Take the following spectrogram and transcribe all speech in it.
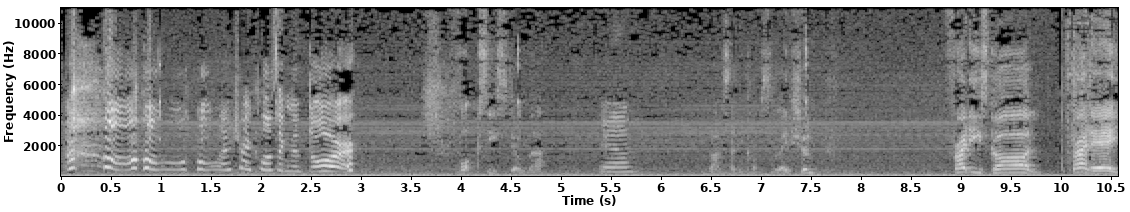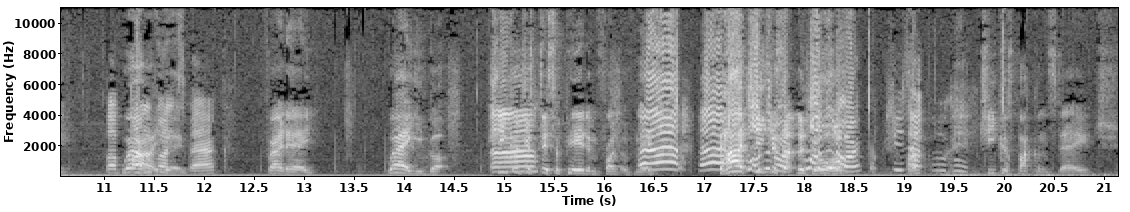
I tried closing the door. Foxy's still there. Yeah. That's any consolation. Freddy's gone! Freddy! But Where Bun are you? back. Freddy! Where you got? Chica Uh. just disappeared in front of me. Ah, ah, Chica's the at the door. The door. She's I'm- Okay. Chica's back on stage.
